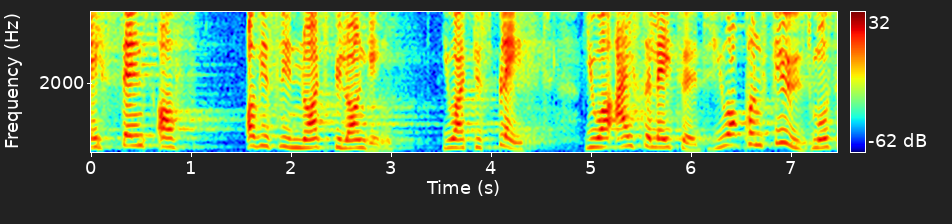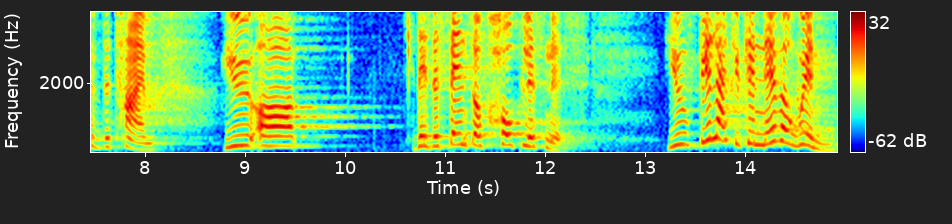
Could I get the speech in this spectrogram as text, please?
a sense of obviously not belonging. You are displaced, you are isolated, you are confused most of the time, you are there's a sense of hopelessness. You feel like you can never win,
